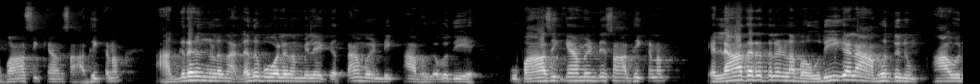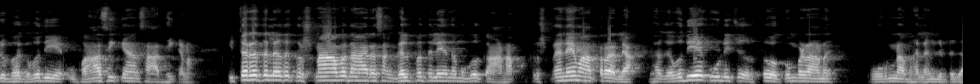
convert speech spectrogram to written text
ഉപാസിക്കാൻ സാധിക്കണം. ആഗ്രഹങ്ങൾ നല്ലതുപോലെ നമ്മിലേക്ക് എത്താൻ വേണ്ടി ആ ഭഗവതിയെ ഉപാസിക്കാൻ വേണ്ടി സാധിക്കണം. എല്ലാ തരത്തിലുള്ള ഭൗതിക ലാഭത്തിനും ആ ഒരു ഭഗവതിയെ ഉപാസിക്കാൻ സാധിക്കണം. ഇത്തരത്തിലത് കൃഷ്ണാവതാര സങ്കല്പത്തിലേ നമുക്ക് കാണാം. കൃഷ്ണനെ മാത്രമല്ല ഭഗവതിയെ കൂടി ചേർത്ത് വെക്കുമ്പോഴാണ് പൂർണ ഫലം കിട്ടുക.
